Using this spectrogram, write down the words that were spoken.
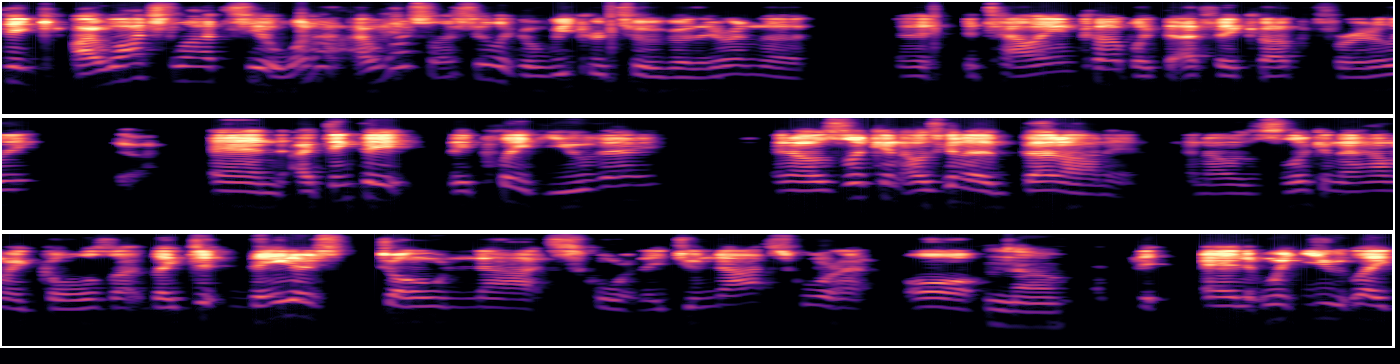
think I watched Lazio. When I, I watched Lazio like a week or two ago, they were in the, in the Italian Cup, like the FA Cup for Italy. And I think they they played Juve, and I was looking. I was gonna bet on it, and I was looking at how many goals. Like they just do not score. They do not score at all. No. And when you like,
